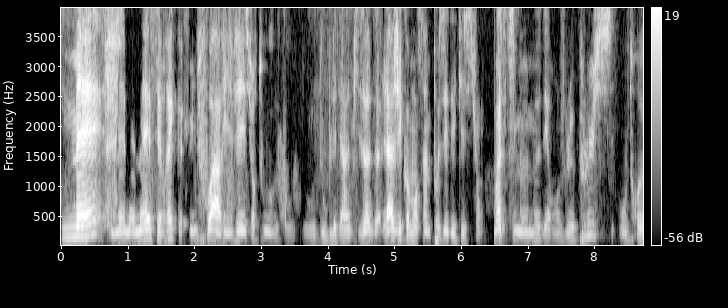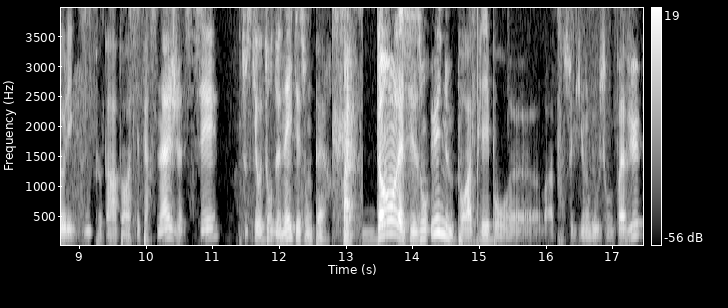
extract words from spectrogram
Mais, mais, mais, mais c'est vrai qu'une fois arrivé, surtout au, au double et dernier épisode, là, j'ai commencé à me poser des questions. Moi, ce qui me, me dérange le plus, outre les coupes par rapport à ces personnages, c'est tout ce qui est autour de Nate et son père. Ouais. Dans la saison 1, pour rappeler, pour, euh, pour ceux qui l'ont vu ou qui l'ont pas vu,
